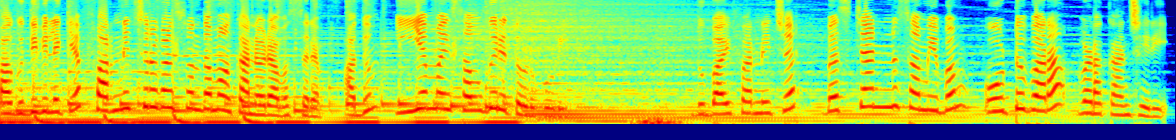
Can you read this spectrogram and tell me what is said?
പകുതി വിലയ്ക്ക് ഫർണിച്ചറുകൾ സ്വന്തമാക്കാൻ ഒരു അവസരം അതും ഇ എം ഐ സൗകര്യത്തോടു കൂടി ദുബായ് ഫർണിച്ചർ ബസ് സ്റ്റാൻഡിന് സമീപം ഓട്ടുപാറ വടക്കാഞ്ചേരി.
